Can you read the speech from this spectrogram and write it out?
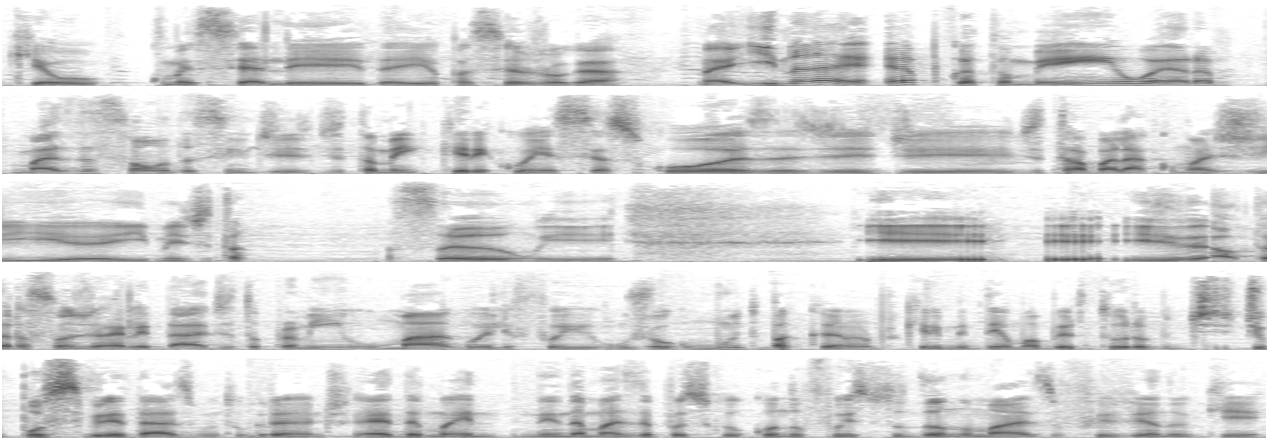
que eu comecei a ler e daí eu passei a jogar. Né? E na época também eu era mais dessa onda assim de, de também querer conhecer as coisas, de, de, de trabalhar com magia e meditação e, e, e, e, alteração de realidade. Então, para mim, o Mago ele foi um jogo muito bacana porque ele me deu uma abertura de, de possibilidades muito grande. É, ainda mais depois que eu, quando eu fui estudando mais, eu fui vendo que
